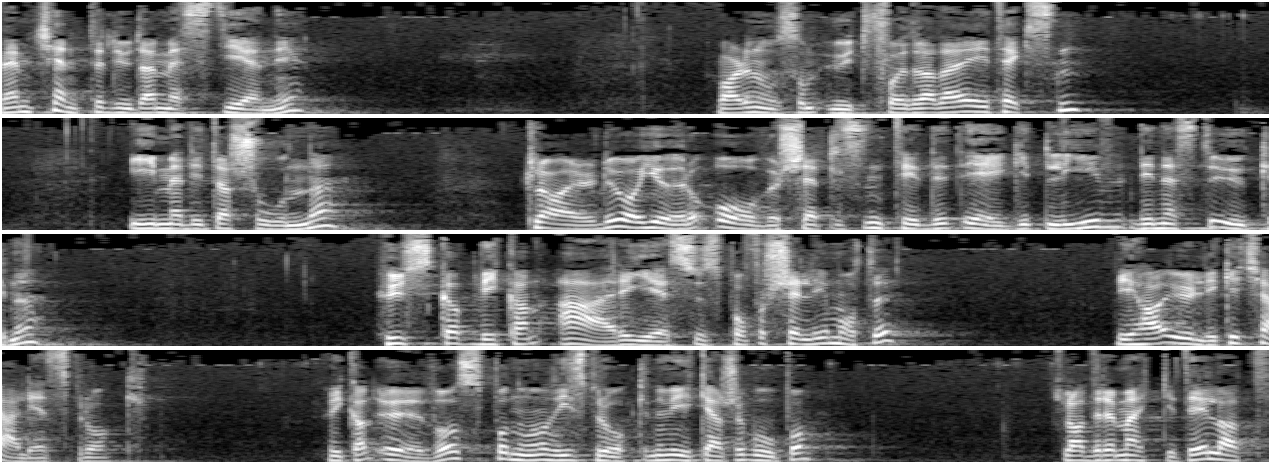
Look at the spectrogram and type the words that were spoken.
Hvem kjente du deg mest igjen i? Var det noe som utfordra deg i teksten? I meditasjonene? Klarer du å gjøre oversettelsen til ditt eget liv de neste ukene? Husk at vi kan ære Jesus på forskjellige måter. Vi har ulike kjærlighetsspråk. Vi kan øve oss på noen av de språkene vi ikke er så gode på. La dere merke til at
